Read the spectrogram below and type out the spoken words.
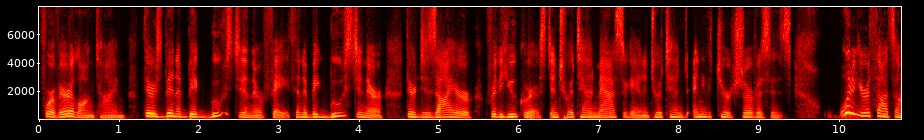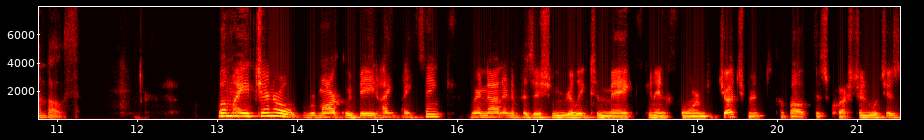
for a very long time there's been a big boost in their faith and a big boost in their their desire for the eucharist and to attend mass again and to attend any of the church services what are your thoughts on both well, my general remark would be I, I think we're not in a position really to make an informed judgment about this question, which is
